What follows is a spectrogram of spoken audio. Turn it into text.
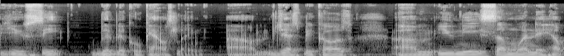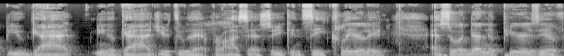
you seek biblical counseling. Um, just because um, you need someone to help you guide, you know, guide you through that process so you can see clearly, and so it doesn't appear as if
